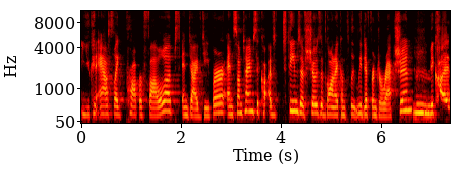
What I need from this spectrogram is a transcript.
you can ask like proper follow-ups and dive deeper. And sometimes the co- uh, themes of shows have gone a completely different direction mm. because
